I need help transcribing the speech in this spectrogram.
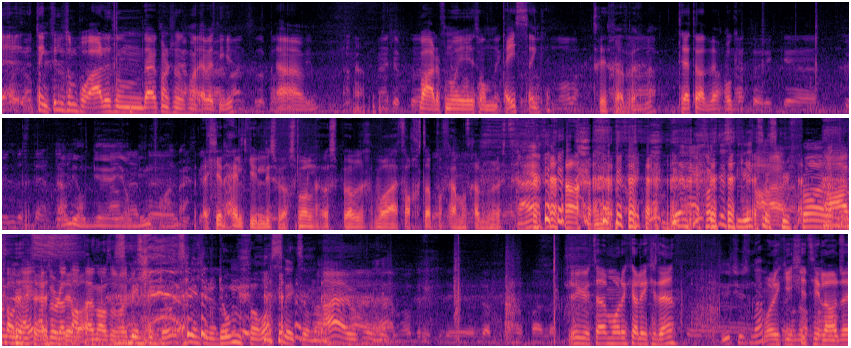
Jeg tenkte liksom på Er det sånn Det er kanskje sånn Jeg vet ikke. Jeg, hva er det for noe i sånn pace, egentlig? 330. 3.30. Ok. Det er vel jogging for han, det. Det er ikke et helt gyldig spørsmål å spørre hva er farta på 35 minutter. Det er faktisk litt så skuffa. Nei, jeg, jeg burde tatt den, altså. Spilte, du- dum for oss, liksom? Nei, jeg må bruke det. Du gutter, må dere ha lykke til. Du, tusen takk. Må dere ikke tillate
